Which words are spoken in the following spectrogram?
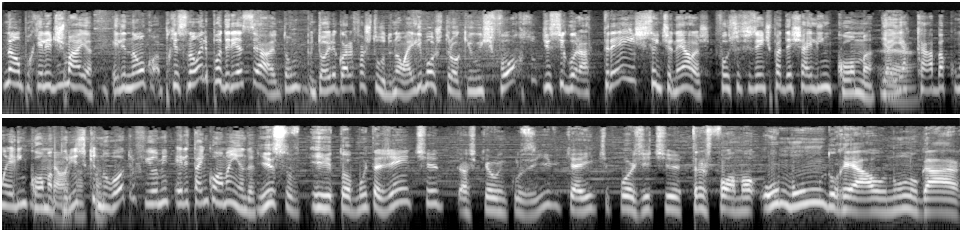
Não, porque ele desmaia. Ele não. Porque senão ele poderia ser. Ah, então, então ele agora faz tudo. Não, aí ele mostrou que o esforço de segurar três sentinelas foi suficiente pra deixar ele em coma. E aí É. acaba com ele em coma. Não, Por não isso que foi. no outro filme ele tá em coma ainda. Isso irritou muita gente, acho que eu inclusive, que aí, tipo, a gente transforma o mundo real num lugar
